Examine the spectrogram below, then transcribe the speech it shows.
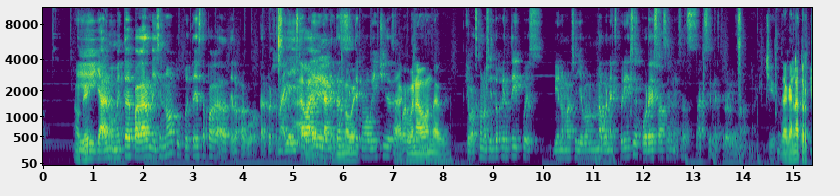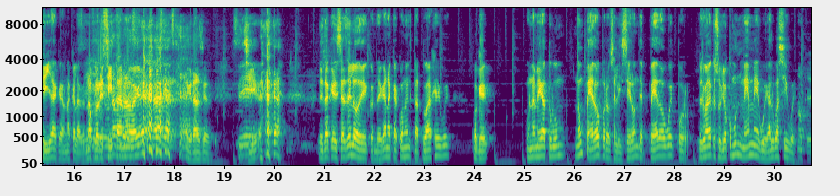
Ok. Y ya al momento de pagar me dicen, no, tu cuenta ya está pagada, te la pagó tal persona. Y ahí estaba Ah, él y la no, neta se no, siente güey. como bien chido esa Ah, qué parte, buena ¿no? onda, güey. Que vas conociendo gente y pues bien o mal se llevan una buena experiencia y por eso hacen esas acciones, creo yo, ¿no? Ay, qué chido. O sea, acá en la tortilla, acá una calavera, Sí, una florecita, una ¿no? gracias. gracias. Sí. Chido. Es la que decías de lo de cuando llegan acá con el tatuaje, güey. Porque una amiga tuvo un, no un pedo, pero se le hicieron de pedo, güey, por. Es igual que subió como un meme, güey, algo así, güey. Ok.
